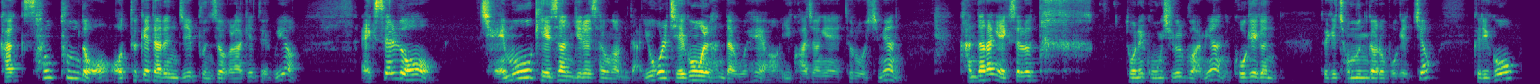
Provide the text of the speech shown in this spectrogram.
각 상품도 어떻게 다른지 분석을 하게 되고요. 엑셀로 재무 계산기를 사용합니다. 이걸 제공을 한다고 해요. 이 과정에 들어오시면 간단하게 엑셀로 탁 돈의 공식을 구하면 고객은 되게 전문가로 보겠죠? 그리고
